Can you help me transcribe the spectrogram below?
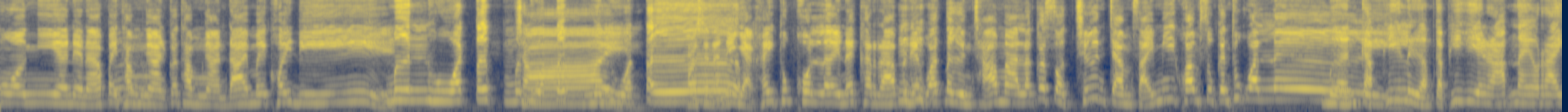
งัวงเงียเนี่ยนะ ไปทำงานก็ทำงานได้ไม่ค่อยดีมึนหัวตึบมึนหัวตึบใช่มึนหัวตึบเพราะฉะนั้นเนี่ยอยากให้ทุกคนเลยนะครับเรียกว่าตื่นเช้ามาแล้วก็สดชื่นแจ่มใสมีความสุขกันทุกวันเลย เหมือนกับพี่เหลือมกับพี่ยีรับในราย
